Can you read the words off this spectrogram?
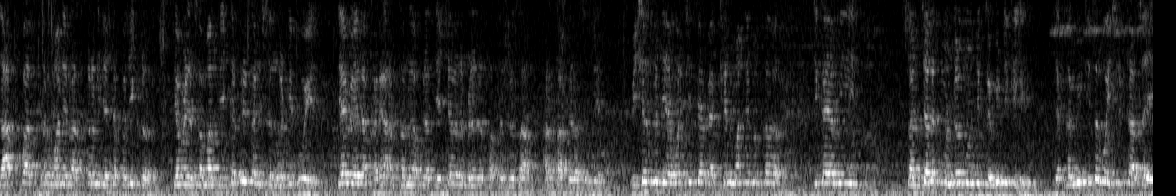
जातपात धर्म आणि राजकारण याच्या पलीकडं ज्यावेळेस समाज एकत्रित आणि संघटित होईल त्यावेळेला खऱ्या अर्थानं आपल्या देशाला मिळणाऱ्या स्वातंत्र्याचा अर्थ आपल्याला समजेल. विशेष म्हणजे यावर्षीच्या व्याख्यानमालेमधलं जी काय आम्ही संचालक मंडळ म्हणून जी कमिटी केली त्या कमिटीचं वैशिष्ट्य असं आहे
